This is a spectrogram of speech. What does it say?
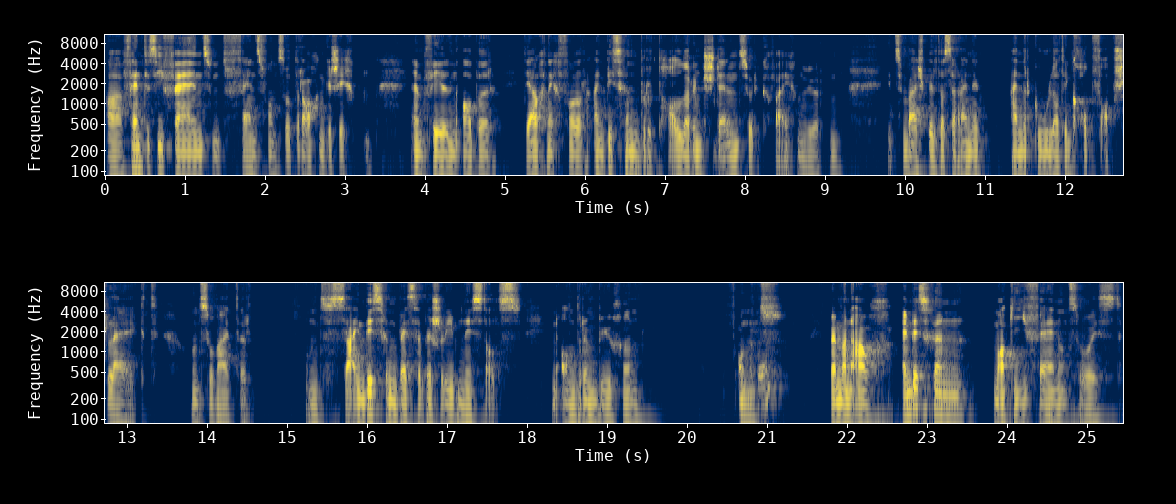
äh, Fantasy-Fans und Fans von so Drachengeschichten empfehlen, aber die auch nicht vor ein bisschen brutaleren Stellen zurückweichen würden. Wie zum Beispiel, dass er eine, einer Gula den Kopf abschlägt und so weiter. Und es ein bisschen besser beschrieben ist als in anderen Büchern. Und Okay. wenn man auch ein bisschen Magie-Fan und so ist.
